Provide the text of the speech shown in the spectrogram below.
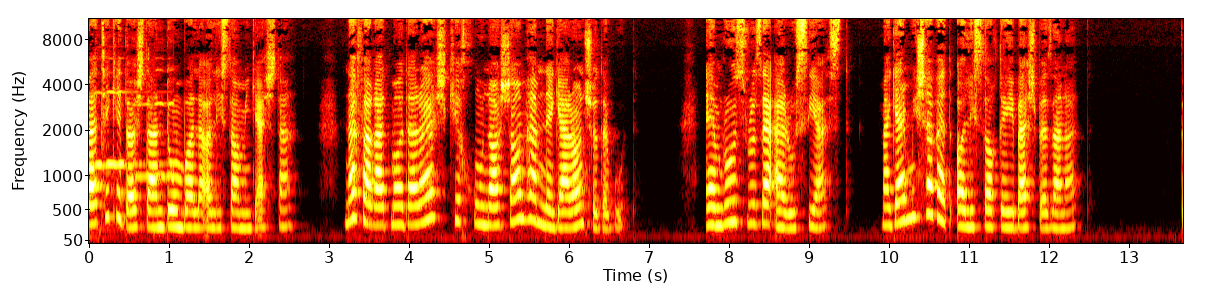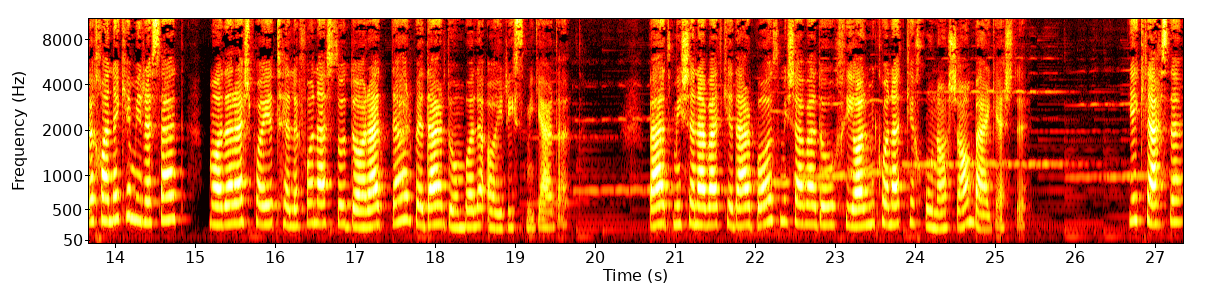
البته که داشتن دنبال آلیسا میگشتن. نه فقط مادرش که خوناشام هم نگران شده بود. امروز روز عروسی است. مگر می شود آلیسا قیبش بزند؟ به خانه که می رسد مادرش پای تلفن است و دارد در به در دنبال آیریس می گردد. بعد می شنود که در باز می شود و خیال می کند که خوناشام برگشته. یک لحظه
